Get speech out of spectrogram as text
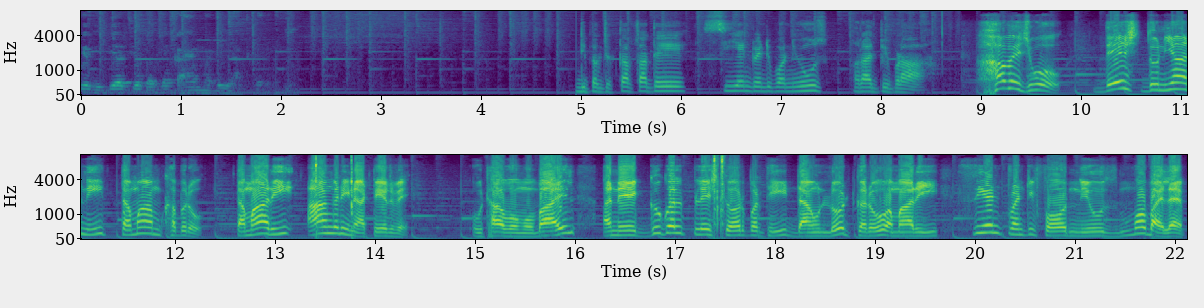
કે વિદ્યાર્થીઓ તમને કાયમ માટે યાદ કરે. દીપક જગતાપ સાથે CN twenty four news Rajpipla હવે જુઓ દેશ દુનિયાની તમામ ખબરો તમારી આંગળીના ટેરવે. ઉઠાવો મોબાઈલ અને ગૂગલ પ્લે સ્ટોર પરથી ડાઉનલોડ કરો અમારી CN twenty four news mobile app.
